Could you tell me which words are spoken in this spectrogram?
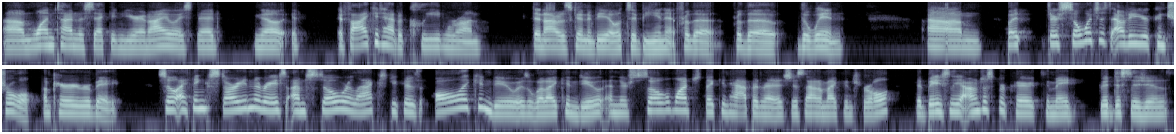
um, one time the second year, and I always said, you know, if if I could have a clean run, then I was going to be able to be in it for the for the the win. Um, but there's so much that's out of your control on Paris Roubaix. So I think starting the race, I'm so relaxed because all I can do is what I can do, and there's so much that can happen that is just out of my control. That basically I'm just prepared to make good decisions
